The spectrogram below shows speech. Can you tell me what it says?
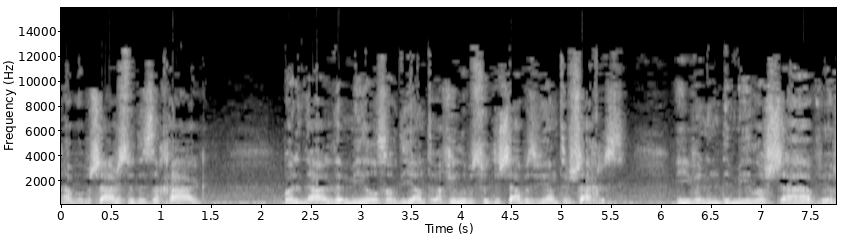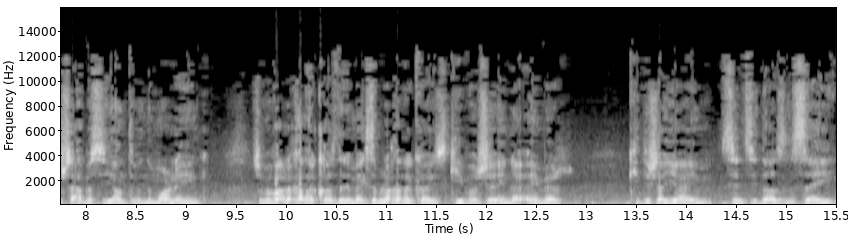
Abu Bashar so the zachag, but in the other meals of the yontav, afilu b'sud the Shabbos v'yontav shachris, even in the meal of Shav of Shabbos yontav in the morning, So Mavarach Halakos that he makes a bracha Halakos, Kiva Sheina Eimer Kiddush Hayoim, since he doesn't say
